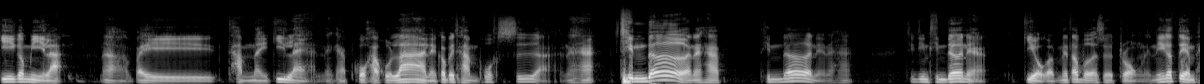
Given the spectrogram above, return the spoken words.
กี้ก็มีละไปทำ Nikeland นะครับ Coca-Cola เนี่ยก็ไปทำพวกเสื้อนะฮะ Tinder นะครับ Tinder เนี่ยนะฮะจริงๆ Tinder เนี่ยเกี่ยวกับเมตาเวิร์สโดยตรงเนี่ยนี่ก็เตรียมแผ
